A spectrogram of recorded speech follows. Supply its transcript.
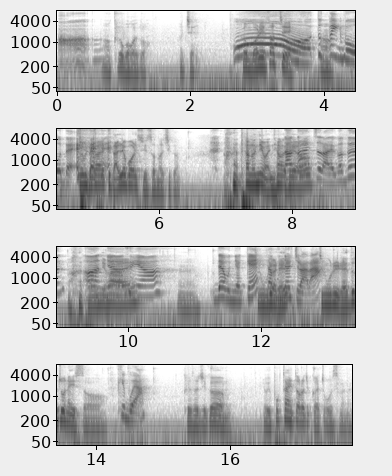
아. 어 그거 먹어 이거. 어째? 그럼 머리에 썼지? 뚝배기 보호대. 그럼 내가 이렇게 날려버릴 수 있어 너 지금. 단호님 안녕하세요. 나도 할 줄 알거든. 아, 안녕하세요. 응. 내가 문 열게. 지금 나 우리가 문 레- 열줄 알아? 지금 우리 레드존에 있어. 그게 뭐야? 그래서 지금 여기 폭탄이 떨어질 거야 조금 있으면은.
